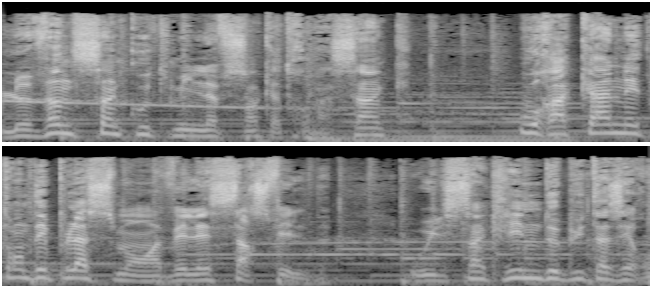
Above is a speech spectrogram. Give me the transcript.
Le 25 août 1985, Huracan est en déplacement à Vélez Sarsfield, où il s'incline de but à zéro.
